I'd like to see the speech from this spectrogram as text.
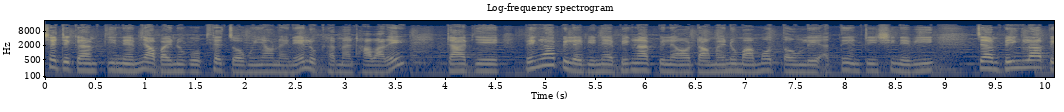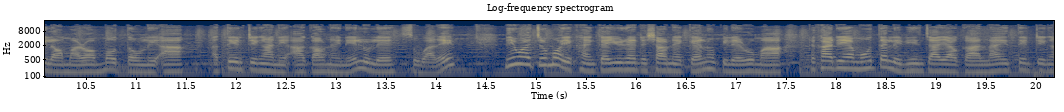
ချက်တကန်ပြည်နယ်မြောက်ပိုင်းတို့ကိုဖျက်ကျော်ဝင်ရောက်နိုင်တယ်လို့ခန့်မှန်းထားပါတယ်။ဒါအပြင်ဘင်္ဂလားပင်လယ်ပြင်နဲ့ဘင်္ဂလားပင်လယ်အော်တောင်ပိုင်းတို့မှာမော့တုံလေအသင့်တင်ရှိနေပြီး ကြံဘင်္ဂလားပင်လောင်မှာတော့မုတ်တုံလေအားအသင့်တင်ကနေအားကောင်းနိုင်တယ်လို့လည်းဆိုပါတယ်။မြဝကျွန်းမော်ရခိုင်ကမ်းရိုးတန်းတစ်လျှောက်နဲ့ကမ်းလွန်ပြည်လယ်တို့မှာတခါတရံမိုးတက်လေပြင်းကြားရောက်ကလိုင်းအသင့်တင်က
